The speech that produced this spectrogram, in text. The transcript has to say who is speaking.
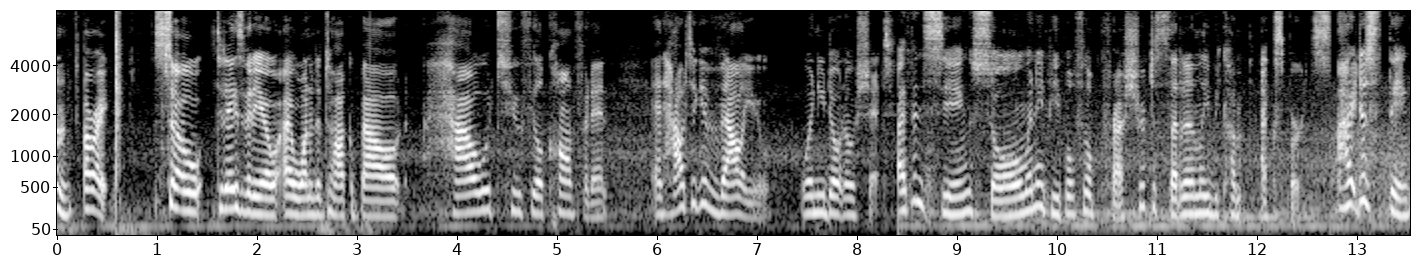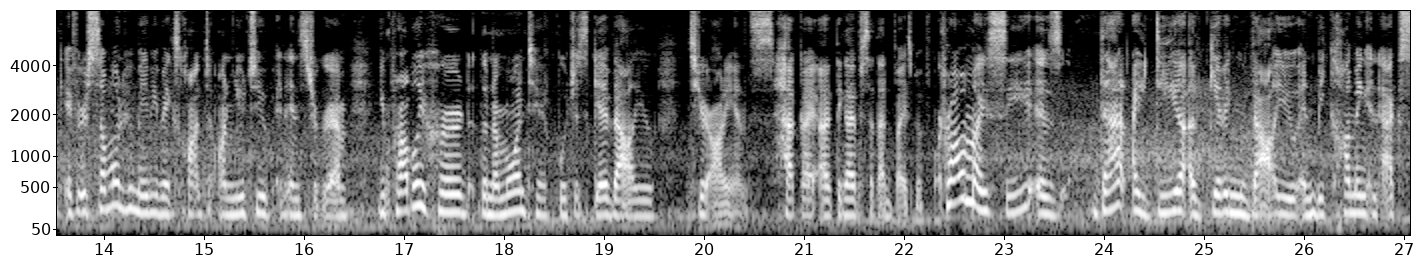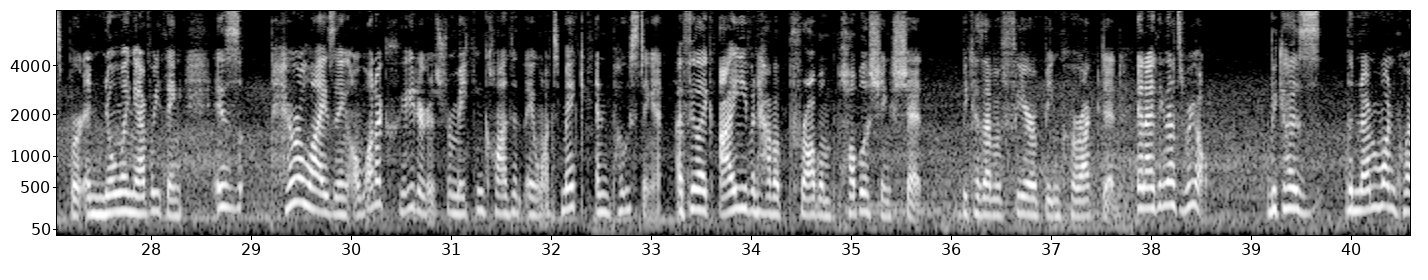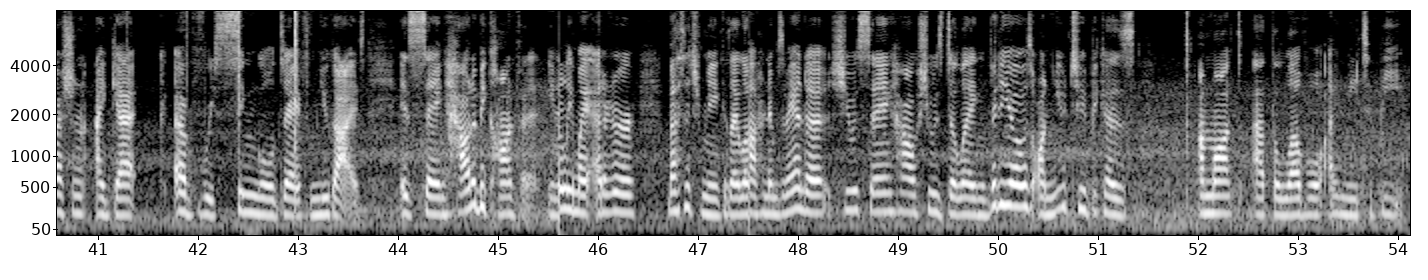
Speaker 1: All right, so today's video, I wanted to talk about how to feel confident and how to give value when you don't know shit. I've been seeing so many people feel pressure to suddenly become experts. I just think if you're someone who maybe makes content on YouTube and Instagram, you probably heard the number one tip, which is give value to your audience. Heck, I, I think I've said that advice before. Problem I see is that idea of giving value and becoming an expert and knowing everything is paralyzing a lot of creators from making content they want to make and posting it. I feel like I even have a problem publishing shit because I have a fear of being corrected. And I think that's real because the number one question I get every single day from you guys is saying how to be confident. You know, my editor messaged me because I love her name's Amanda. She was saying how she was delaying videos on YouTube because I'm not at the level I need to be.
